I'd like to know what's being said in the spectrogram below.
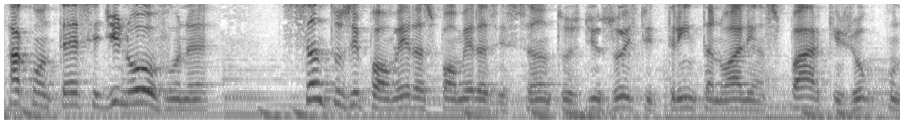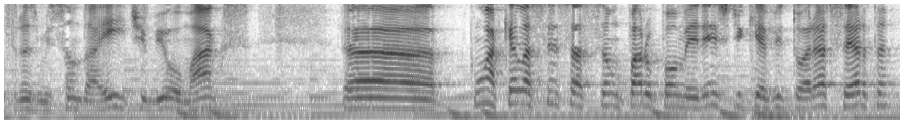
acontece de novo, né? Santos e Palmeiras, Palmeiras e Santos, 18h30 no Allianz Parque, jogo com transmissão da HBO Max. Uh, com aquela sensação para o palmeirense de que é vitória certa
